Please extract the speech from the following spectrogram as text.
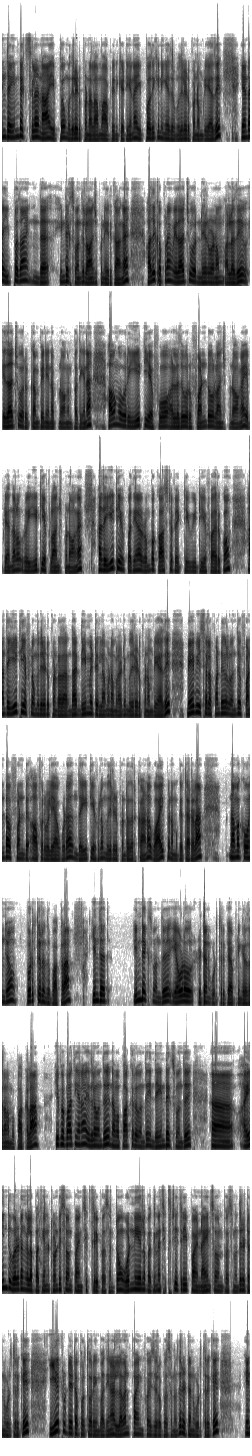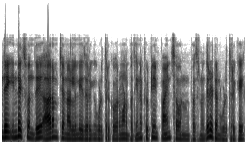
இந்த இண்டெக்ஸில் நான் இப்போ முதலீடு பண்ணலாமா அப்படின்னு கேட்டிங்கன்னா இப்போதைக்கு நீங்கள் இதில் முதலீடு பண்ண முடியாது. ஏன்டா இப்போ தான் இந்த இண்டெக்ஸ் வந்து லான்ச் பண்ணியிருக்காங்க. அதுக்கப்புறம் ஏதாச்சும் ஒரு நிறுவனம் அல்லது ஏதாச்சும் ஒரு கம்பெனி என்ன பண்ணுவாங்கன்னு பார்த்தீங்கன்னா அவங்க ஒரு இடிஎஃப்ஓ அல்லது ஒரு ஃபண்டோ லான்ச் பண்ணுவாங்க. எப்படி இருந்தாலும் ஒரு இடிஎஃப் லான்ச் பண்ணுவாங்க. அந்த இடிஎஃப் பார்த்தீங்கன்னா ரொம்ப காஸ்ட் எஃபெக்டிவ் இடிஎஃபாக இருக்கும். அந்த இடிஎஃப்ல முதலீடு பண்ணுறதா இருந்தால் டிமெட் இல்லாமல் நம்மளாட்டி முதலீடு பண்ண முடியாது. மேபி சில ஃபண்டுகள் வந்து ஃபண்ட் ஆஃப் ஃபண்ட் ஆஃபர் வழியாக கூட அந்த இடிஎஃப்ல முதலீடு பண்ணுறதற்கான வாய்ப்பு நமக்கு தரலாம். நமக்கு கொஞ்சம் பொறுத்திருந்து பார்க்கலாம். இந்த இண்டெக்ஸ் வந்து எவ்வளோ ரிட்டர்ன் கொடுத்துருக்கு அப்படிங்கிறதெல்லாம் நம்ம பார்க்கலாம். இப்போ பார்த்தீங்கன்னா இதில் வந்து நம்ம பார்க்குறது வந்து இந்த இண்டெக்ஸ் வந்து ஐந்து வருடங்களில் பார்த்தீங்கன்னா twenty seven point six three பர்சன்ட்டும் one இயரில் பார்த்தீங்கன்னா sixty three point nine seven percent வந்து ரிட்டர்ன் கொடுத்துருக்கு. இயர் டு டேட்டை பொறுத்த வரைக்கும் பார்த்தீங்கன்னா eleven point five zero percent வந்து ரிட்டர்ன் கொடுத்துருக்கு. இந்த இண்டெக்ஸ் வந்து ஆரம்பிச்ச நாள்லேருந்து இது வரைக்கும் கொடுத்துருக்க வருமானம் பார்த்தீங்கன்னா ஃபிஃப்டீன் பாயிண்ட் செவன் பர்சன்ட் வந்து ரிட்டர்ன் கொடுத்துருக்கு.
